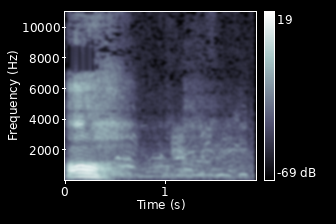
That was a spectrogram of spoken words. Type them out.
哦。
